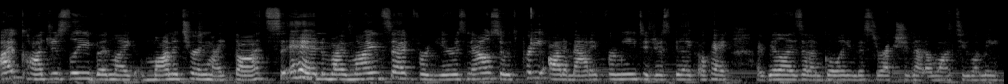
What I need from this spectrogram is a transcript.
I've consciously consciously been like monitoring my thoughts and my mindset for years now. So it's pretty automatic for me to just be like, okay, I realize that I'm going in this direction that I want to. Let me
